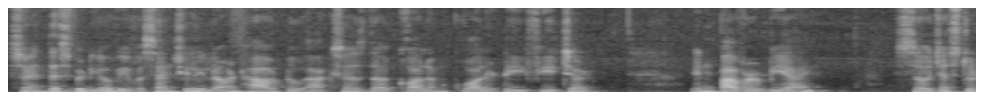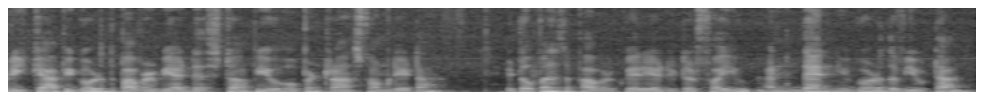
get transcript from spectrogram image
So in this video, we've essentially learned how to access the column quality feature in Power BI. So just to recap, you go to the Power BI desktop, you open transform data, it opens the Power Query editor for you, and then you go to the view tab,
